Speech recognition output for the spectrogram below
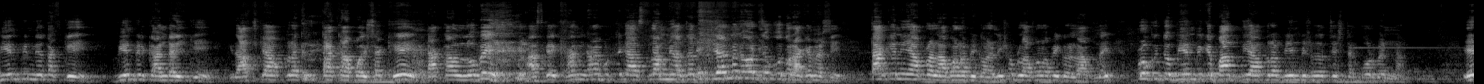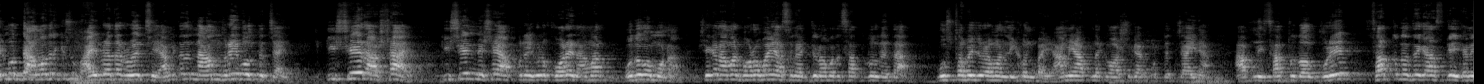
বিএনপির নেতা কে? বিএনপির কান্ডারি কে? আজকে আপনারা কিন্তু টাকা, পয়সা খেয়ে টাকার লোভে আজকে খানখানাপুর থেকে আসলাম মিয়াজার চেয়ারম্যান হওয়ার যোগ্যতা রাখেন না সে তাকে নিয়ে আপনারা লাফালাফি করেন। এইসব লাফালাফি করে লাভ নাই। প্রকৃত বিএনপিকে বাদ দিয়ে আপনারা বিএনপি সাজার চেষ্টা করবেন না। এর মধ্যে আমাদের কিছু ভাই ব্রাদার রয়েছে। আমি তাদের নাম ধরেই বলতে চাই। কিসের আশায়, কিসের নেশায় আপনারা এগুলো করেন? আমার বোধগম্য না। সেখানে আমার বড় ভাই আছেন একজন আমাদের ছাত্রদল নেতা, মুস্তাফিজুর রহমান লিখন ভাই। আমি আপনাকে অস্বীকার করতে চাই না। আপনি ছাত্রদল করে ছাত্রদল থেকে আজকে এখানে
